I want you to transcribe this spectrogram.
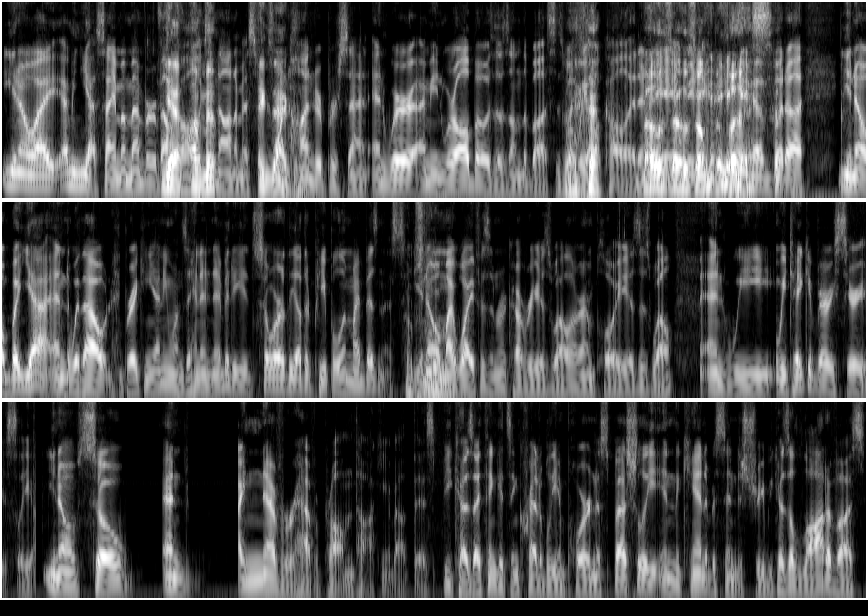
you know, I I mean, yes, I am a member of Yeah, Alcoholics mem- Anonymous, exactly. one hundred percent, and we're I mean, we're all bozos on the bus, is what we all call it. Bozos on the bus. yeah, but uh, you know, but yeah, and without breaking anyone's anonymity, so are the other people in my business. You know, my wife is in recovery as well, our employee is as well, and we we take it very seriously. You know, so and I never have a problem talking about this because I think it's incredibly important, especially in the cannabis industry, because a lot of us,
